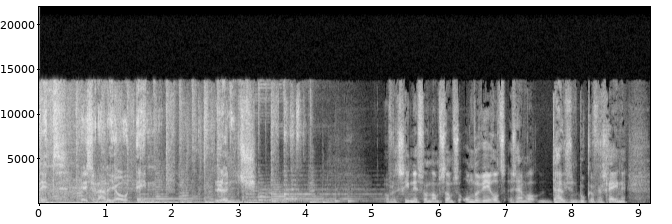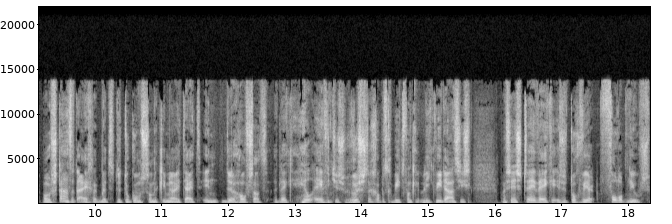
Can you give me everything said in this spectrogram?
Dit is Radio 1. Lunch. Over de geschiedenis van de Amsterdamse onderwereld zijn wel duizend boeken verschenen. Maar hoe staat het eigenlijk met de toekomst van de criminaliteit in de hoofdstad? Het leek heel eventjes rustig op het gebied van liquidaties. Maar sinds twee weken is het toch weer volop nieuws.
